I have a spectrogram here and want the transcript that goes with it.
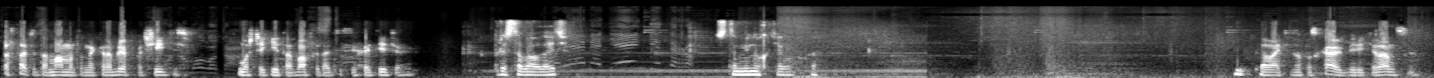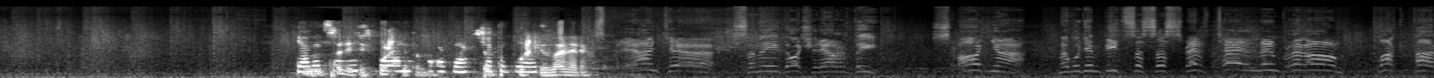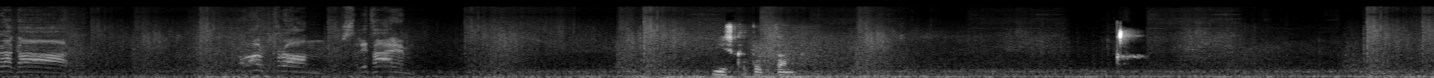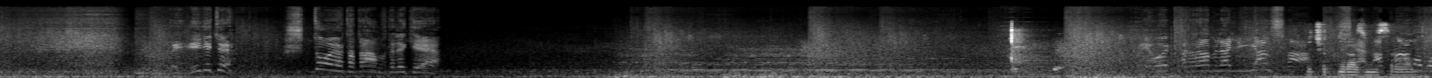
Поставьте там мамонта на корабле, почитесь. Можете какие-то бафы дать, если хотите. Приставал дайте. Стамину хотя бы пока. Давайте, запускаю, берите ранцы. Я Ну, садитесь, пушки там. кораблях. Что ты Пушки заняли. Сыны и дочери Орды, сегодня мы будем биться со смертельным врагом Лактарагар. Ортрон, взлетаем. Мишка тут танк. Вы видите? Что это там вдалеке? Боевой корабль Альянса! Я что-то ни разу не сорвал.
